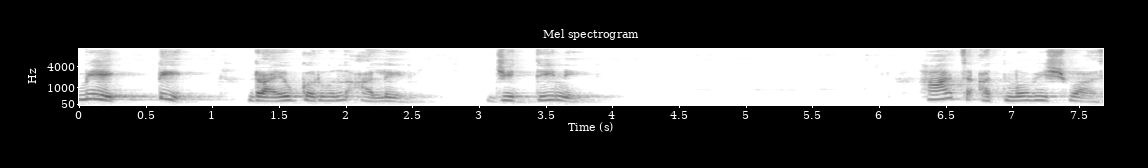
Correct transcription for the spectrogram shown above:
मी एकटी ड्राईव्ह करून आले जिद्दीने. हाच आत्मविश्वास.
